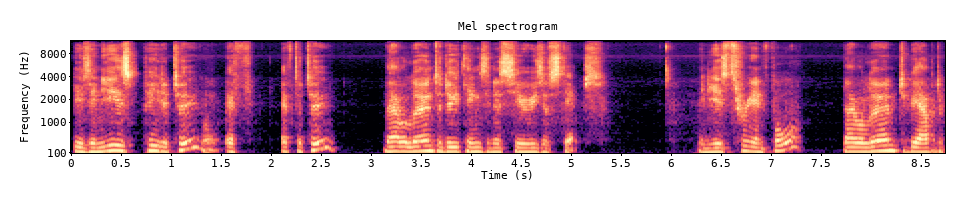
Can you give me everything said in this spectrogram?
is in years P to 2 or F, F to 2, they will learn to do things in a series of steps in years three and four, they will learn to be able to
